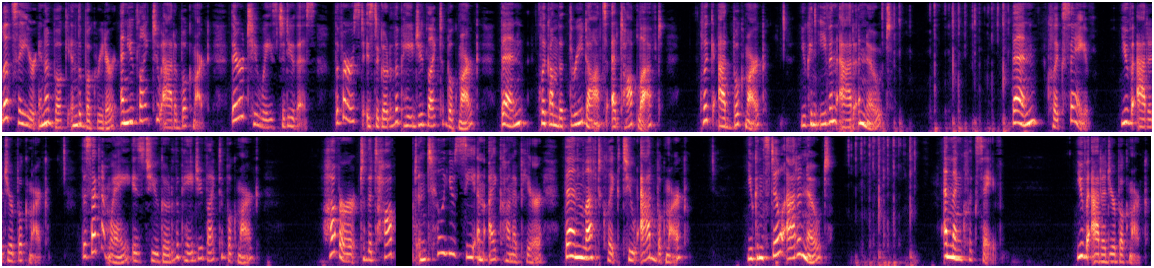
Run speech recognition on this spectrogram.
Let's say you're in a book in the book reader and you'd like to add a bookmark. There are two ways to do this. The first is to go to the page you'd like to bookmark, then click on the three dots at top left, click Add Bookmark. You can even add a note, then click Save. You've added your bookmark. The second way is to go to the page you'd like to bookmark, hover to the top until you see an icon appear, then left click to Add Bookmark. You can still add a note, and then click Save. You've added your bookmark.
